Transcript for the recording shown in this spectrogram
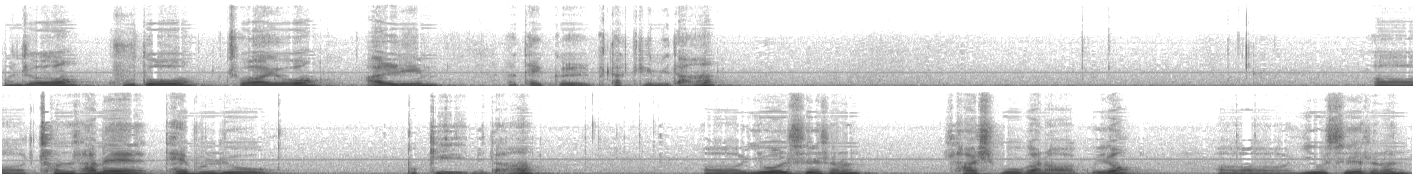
먼저 구독, 좋아요, 알림, 댓글 부탁드립니다. 어, 1003의 대분류 붓기입니다. 어, 2월 수에서는 45가 나왔고요. 어, 이웃수에서는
